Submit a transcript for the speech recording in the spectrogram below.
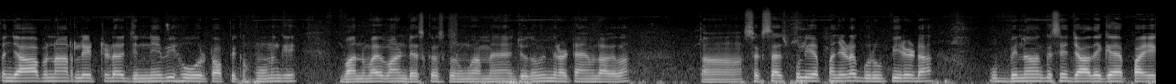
ਪੰਜਾਬ ਨਾਲ ਰਿਲੇਟਡ ਜਿੰਨੇ ਵੀ ਹੋਰ ਟੌਪਿਕ ਹੋਣਗੇ ਵਨ ਬਾਏ ਵਨ ਡਿਸਕਸ ਕਰੂੰਗਾ ਮੈਂ। ਜਦੋਂ ਵੀ ਮੇਰਾ ਟਾਈਮ ਲੱਗਦਾ, ਤਾਂ ਸਕਸੈਸਫੁਲੀ ਆਪਾਂ ਜਿਹੜਾ ਗੁਰੂ ਪੀਰੀਅਡ ਆ ਉਹ ਬਿਨਾਂ ਕਿਸੇ ਜ਼ਿਆਦਾ ਗੈਪ ਪਾਏ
